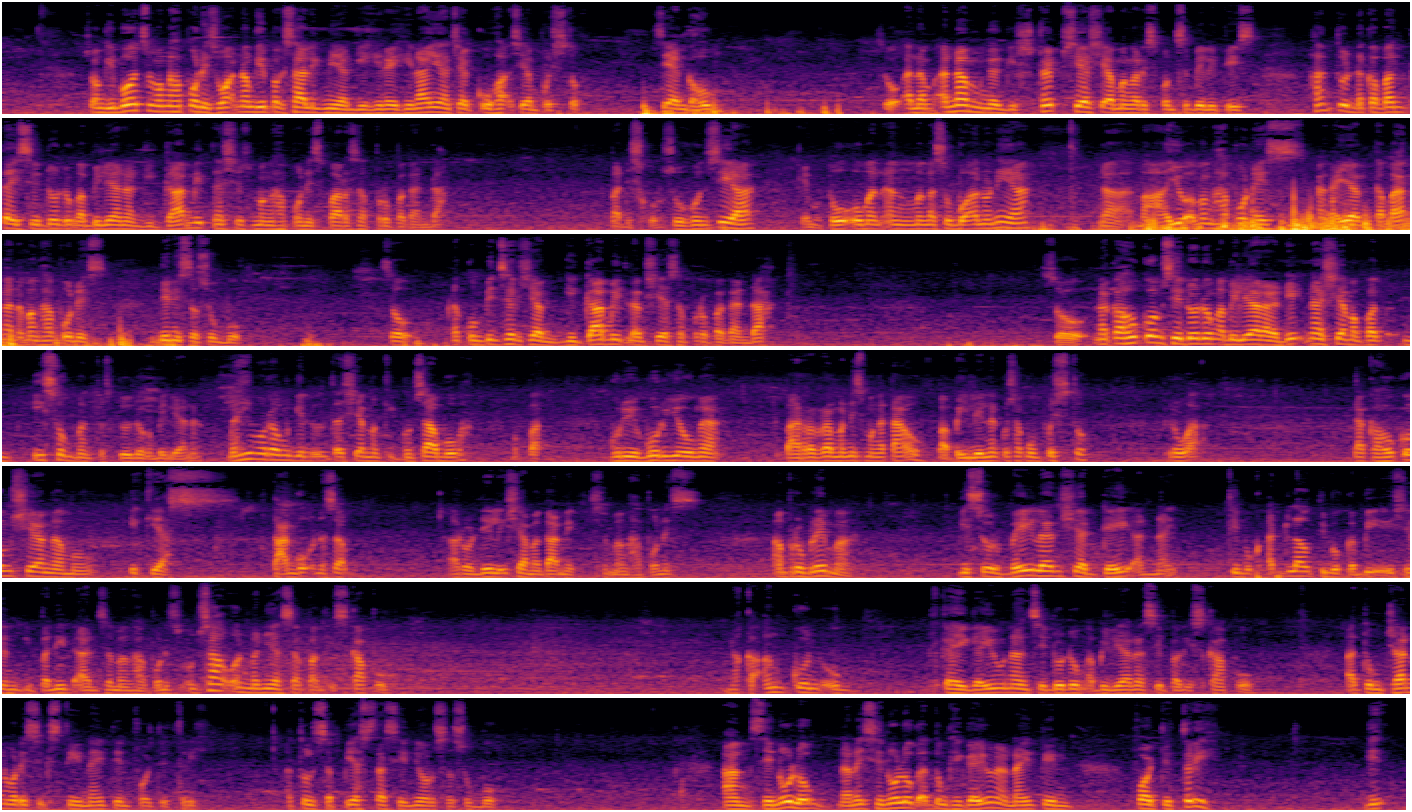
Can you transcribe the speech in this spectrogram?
so ang gibuhat sa mga Hapones wa nang gipagsalig niya gihinay-hinayan siya kuha siyang pwesto siyang gahom so anam-anam nga gi-strip siya siya mga responsibilities hantod nakabantay si Dodong Abiliana gigamit na siya sa mga Hapones para sa propaganda padiskursuhon siya Kay mutuo man ang mga Subuano niya na maayo ang mga Hapones, ang ayang tabangan ang mga Hapones din sa Subo. So, nakumbinser siyang gigamit lang siya sa propaganda. So, nakahukom si Dodong Abiliana, di na siya magpag-isog man to Dodong Abiliana. Mahimo ra magidulta siya magkikonsabo ba? Magpa guryo-guryo nga para ramanis mga tao. Papili lang ko sa kumpuesto. Pero wa. Nakahukom siya nga mo ikyas. Tago na sa aron dili siya magamit sa mga Hapones. Ang problema, gisurveillance siya day and night. Tibok adlaw, tibok gabi siyang ipanidaan sa mga Hapones. Unsaon man niya sa pag-iskapo. Nakaangkon og kahigayunan si Dodong Abiliana si pag-iskapo atong January 16, 1943 atol sa Piesta Senior sa Subo. Ang sinulog, nanay sinulog atong higayunan 1943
